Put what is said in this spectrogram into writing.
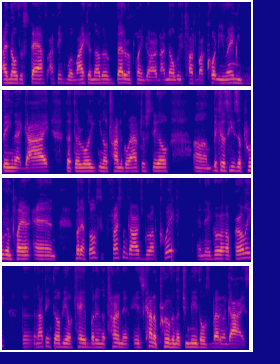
I know the staff, I think, would like another veteran point guard. And I know we've talked about Courtney Ramey being that guy that they're really, you know, trying to go after still um, because he's a proven player. And but if those freshman guards grow up quick and they grow up early, then I think they'll be okay. But in the tournament, it's kind of proven that you need those veteran guys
